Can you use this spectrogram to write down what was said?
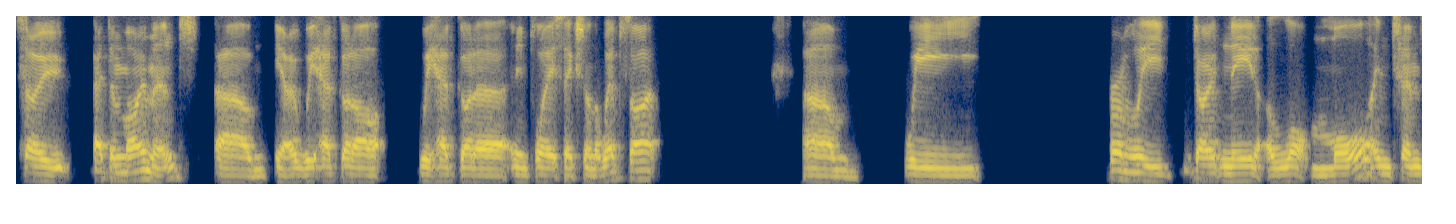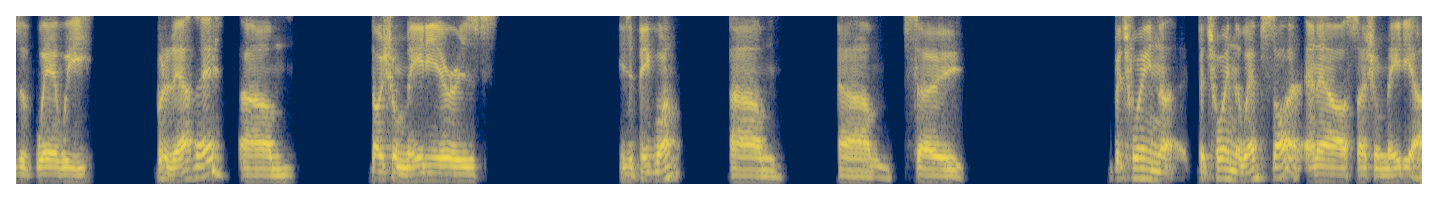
So at the moment, um, you know, we have got our we have got a, an employee section on the website. Um, we probably don't need a lot more in terms of where we put it out there. Um, social media is is a big one. Um, um, so between between the website and our social media,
